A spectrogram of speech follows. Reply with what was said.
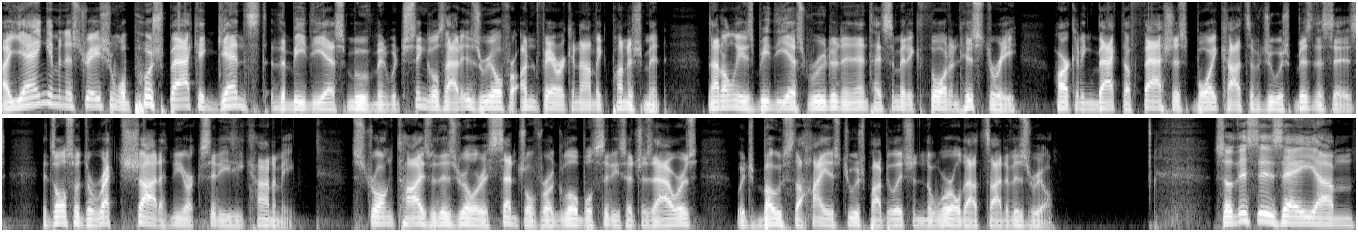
A Yang administration will push back against the BDS movement, which singles out Israel for unfair economic punishment. Not only is BDS rooted in anti Semitic thought and history, harkening back to fascist boycotts of Jewish businesses, it's also a direct shot at New York City's economy. Strong ties with Israel are essential for a global city such as ours, which boasts the highest Jewish population in the world outside of Israel. So this is a um,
